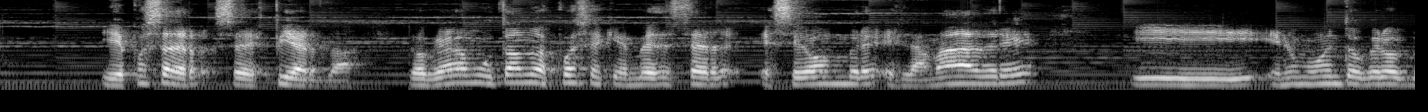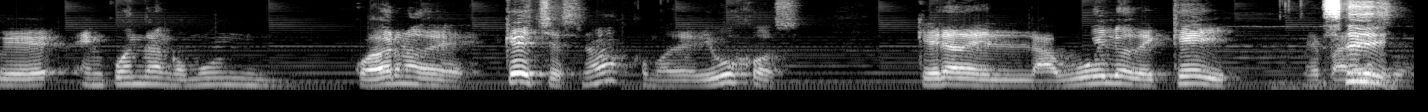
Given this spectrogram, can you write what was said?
y después se, se, despierta. Lo que va mutando después es que en vez de ser ese hombre es la madre y en un momento creo que encuentran como un cuaderno de sketches, ¿no? Como de dibujos, que era del abuelo de Kay, me parece.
